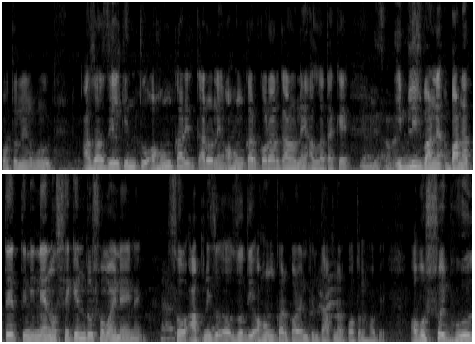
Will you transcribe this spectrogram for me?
পতনের মূল আজাজিল কিন্তু অহংকারের কারণে অহংকার করার কারণে আল্লাহ তাকে ইবলিশ বানাতে তিনি ন্যানো সেকেন্ডও সময় নেয় নাই। সো আপনি যদি অহংকার করেন কিন্তু আপনার পতন হবে। অবশ্যই ভুল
